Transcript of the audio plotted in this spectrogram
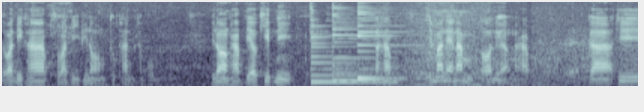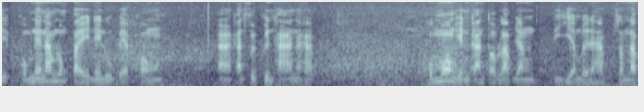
สวัสดีครับ สวัสดีพี่น้องทุกท่านครับผม พี่น้องครับ เดี๋ยวคลิปนี้นะครับจะมาแนะนำต่อเนื่องนะครับกะที่ผมแนะนำลงไปในรูปแบบของอาการฝึกพื้นฐานนะครับ ผมมองเห็นการตอบรับยังดีเยี่ยมเลยนะครับสำหรับ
